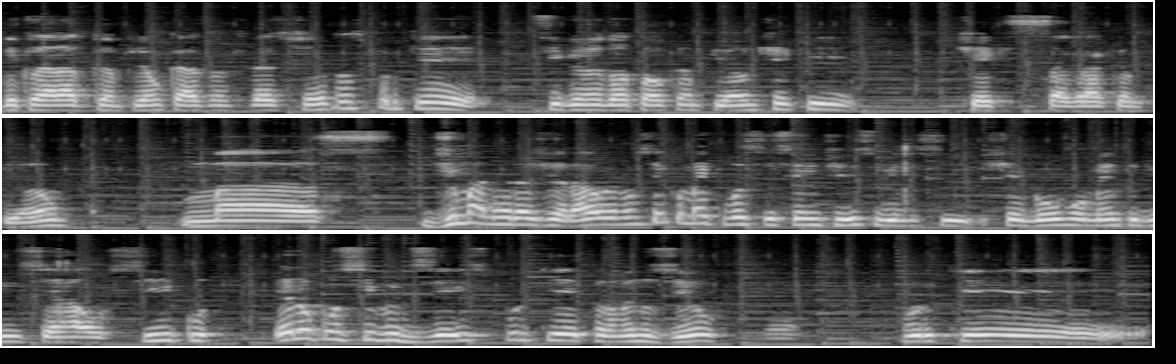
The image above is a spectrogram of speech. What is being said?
declarado campeão caso não tivesse Champions, porque se ganhou do atual campeão tinha que, tinha que se sagrar campeão. Mas de maneira geral, eu não sei como é que você sente isso, Vini, se chegou o momento de encerrar o ciclo. Eu não consigo dizer isso porque, pelo menos eu, né, porque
